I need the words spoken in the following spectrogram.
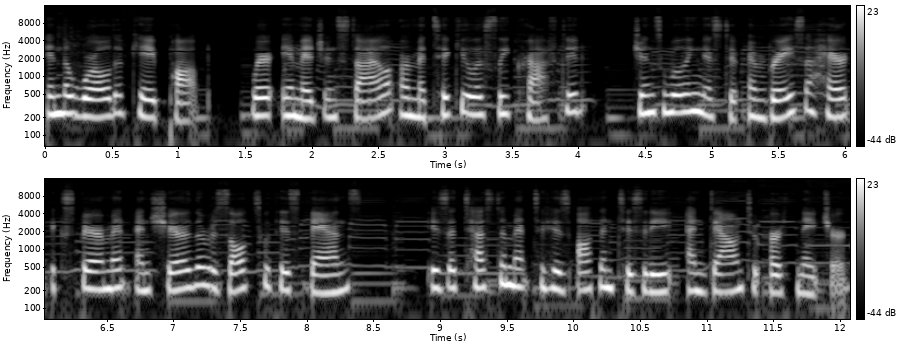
In the world of K-pop, where image and style are meticulously crafted, Jin's willingness to embrace a hair experiment and share the results with his fans is a testament to his authenticity and down-to-earth nature.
